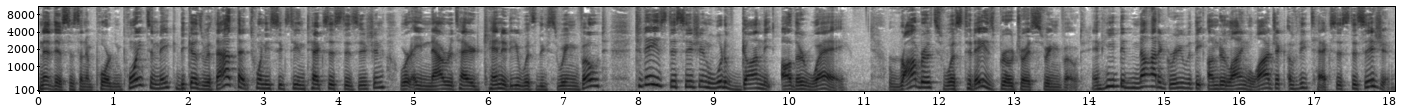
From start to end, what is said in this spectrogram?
Now this is an important point to make because without that 2016 Texas decision where a now retired Kennedy was the swing vote, today's decision would have gone the other way. Roberts was today's pro-choice swing vote, and he did not agree with the underlying logic of the Texas decision,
